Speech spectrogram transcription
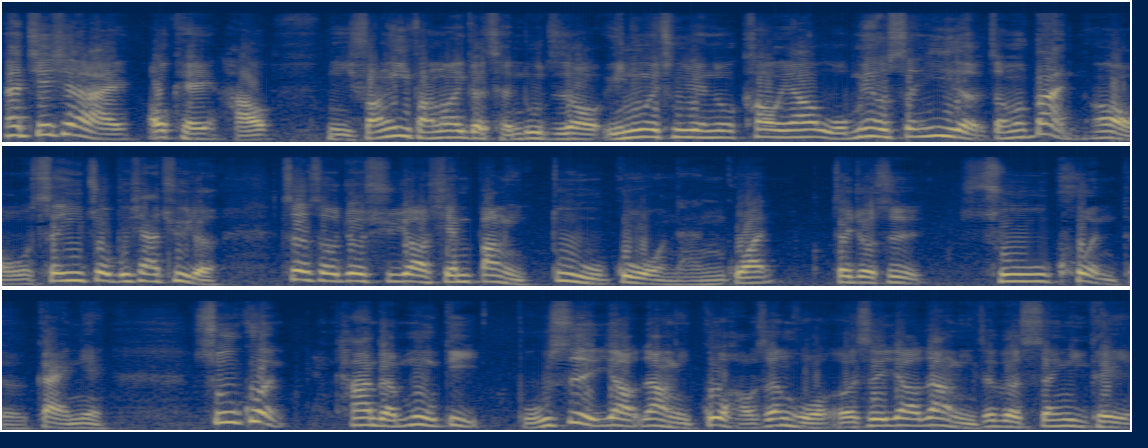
那接下来，OK，好，你防疫防到一个程度之后，一定会出现说靠腰，我没有生意了，怎么办？哦，我生意做不下去了，这时候就需要先帮你渡过难关，这就是纾困的概念。纾困它的目的不是要让你过好生活，而是要让你这个生意可以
